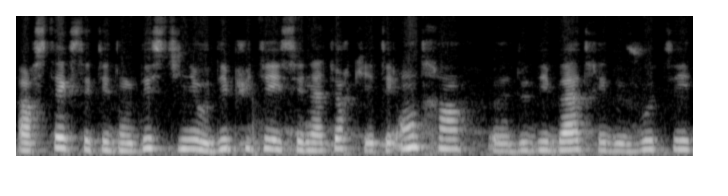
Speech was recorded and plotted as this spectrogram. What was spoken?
Alors, ce texte était donc destiné aux députés et sénateurs qui étaient en train de débattre et de voter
